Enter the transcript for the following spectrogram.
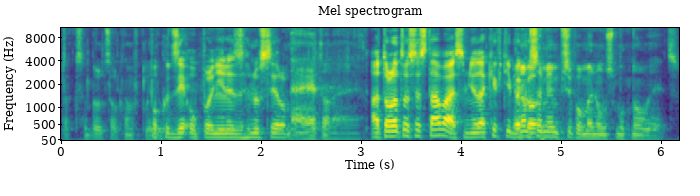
tak jsem byl celkem v klidu. Pokud jsi je úplně nezhnusil. Ne, to ne. A tohle to se stává, já jsem měl taky vtip, Jenom jako, jsem jim připomenul smutnou věc.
